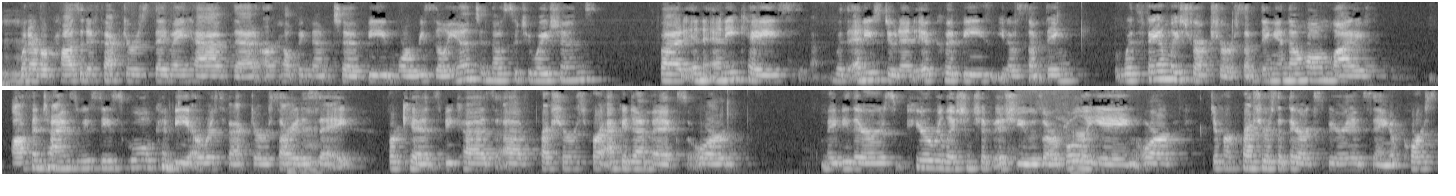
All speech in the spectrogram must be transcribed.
mm-hmm. whatever positive factors they may have that are helping them to be more resilient in those situations. But in any case, with any student, it could be, you know, something with family structure, something in the home life. Oftentimes we see school can be a risk factor, sorry mm-hmm. to say, for kids because of pressures for academics or maybe there's peer relationship issues or sure. bullying or different pressures that they're experiencing. Of course,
